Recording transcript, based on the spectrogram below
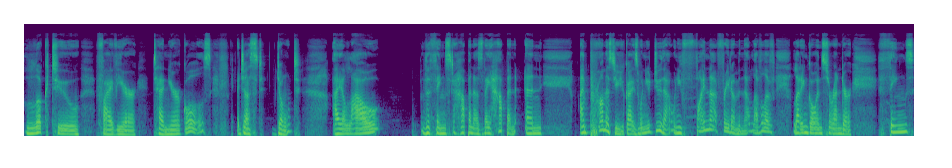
look to five year, 10 year goals. I just don't. I allow the things to happen as they happen. And I promise you, you guys, when you do that, when you find that freedom and that level of letting go and surrender, things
